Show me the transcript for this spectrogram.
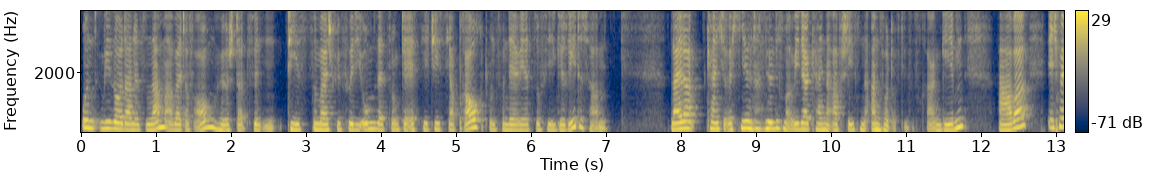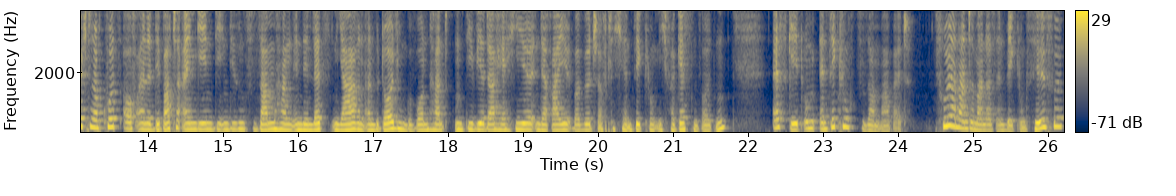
Und wie soll da eine Zusammenarbeit auf Augenhöhe stattfinden, die es zum Beispiel für die Umsetzung der SDGs ja braucht und von der wir jetzt so viel geredet haben? Leider kann ich euch hier natürlich mal wieder keine abschließende Antwort auf diese Fragen geben. Aber ich möchte noch kurz auf eine Debatte eingehen, die in diesem Zusammenhang in den letzten Jahren an Bedeutung gewonnen hat und die wir daher hier in der Reihe über wirtschaftliche Entwicklung nicht vergessen sollten. Es geht um Entwicklungszusammenarbeit. Früher nannte man das Entwicklungshilfe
